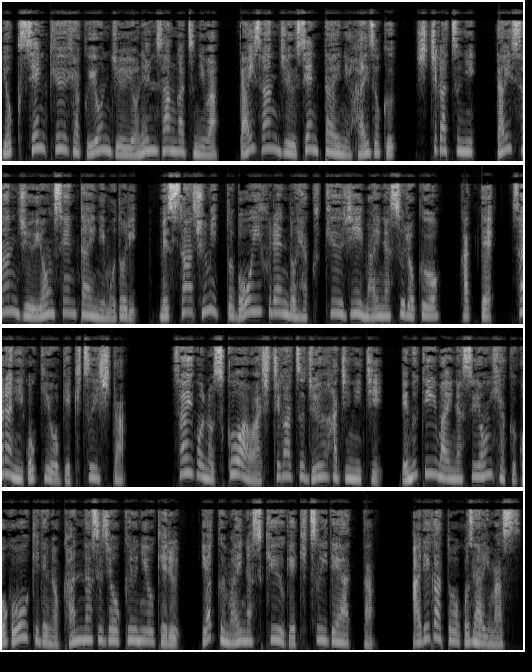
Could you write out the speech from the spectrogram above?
翌1944年3月には、第30戦隊に配属、7月に第34戦隊に戻り、メッサーシュミットボーイフレンド 109G-6 を買ってさらに5機を撃墜した。最後のスコアは7月18日、MT-405 号機でのカンナス上空における約 -9 撃墜であった。ありがとうございます。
